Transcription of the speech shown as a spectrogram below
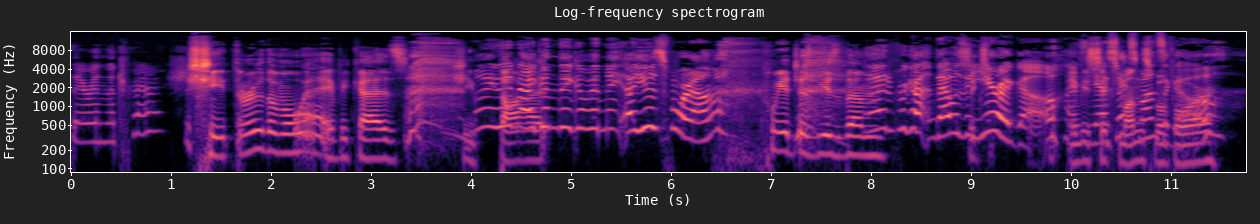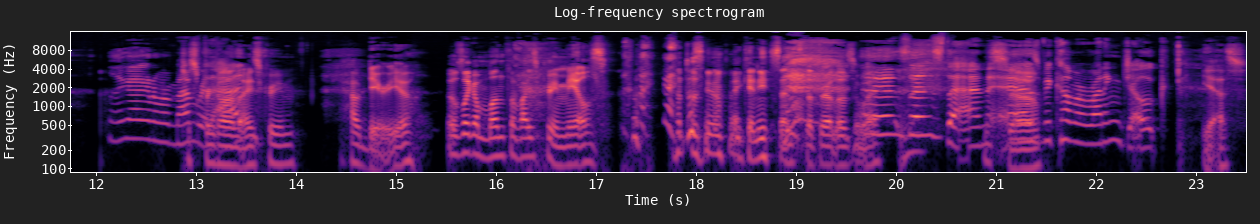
They're in the trash. she threw them away because she I thought didn't. I couldn't think of a, a use for them. we had just used them. I'd forgotten that was a year ago. maybe Yeah, six months before. Ago. Like I'm gonna remember to sprinkle that. on ice cream. How dare you? It was like a month of ice cream meals. that doesn't even make any sense to throw those away. And since then, it So- has become a running joke. Yes,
